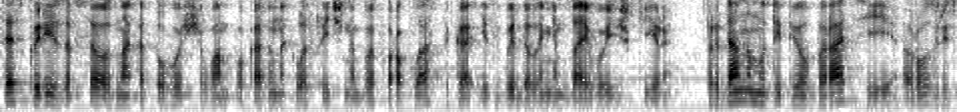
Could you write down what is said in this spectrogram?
Це, скоріш за все, ознака того, що вам показана класична блефоропластика із видаленням зайвої шкіри. При даному типі операції розріз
